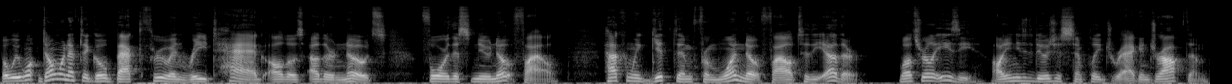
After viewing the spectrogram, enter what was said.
But we don't want to have to go back through and re-tag all those other notes for this new note file. How can we get them from one note file to the other? Well, it's really easy. All you need to do is just simply drag and drop them.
